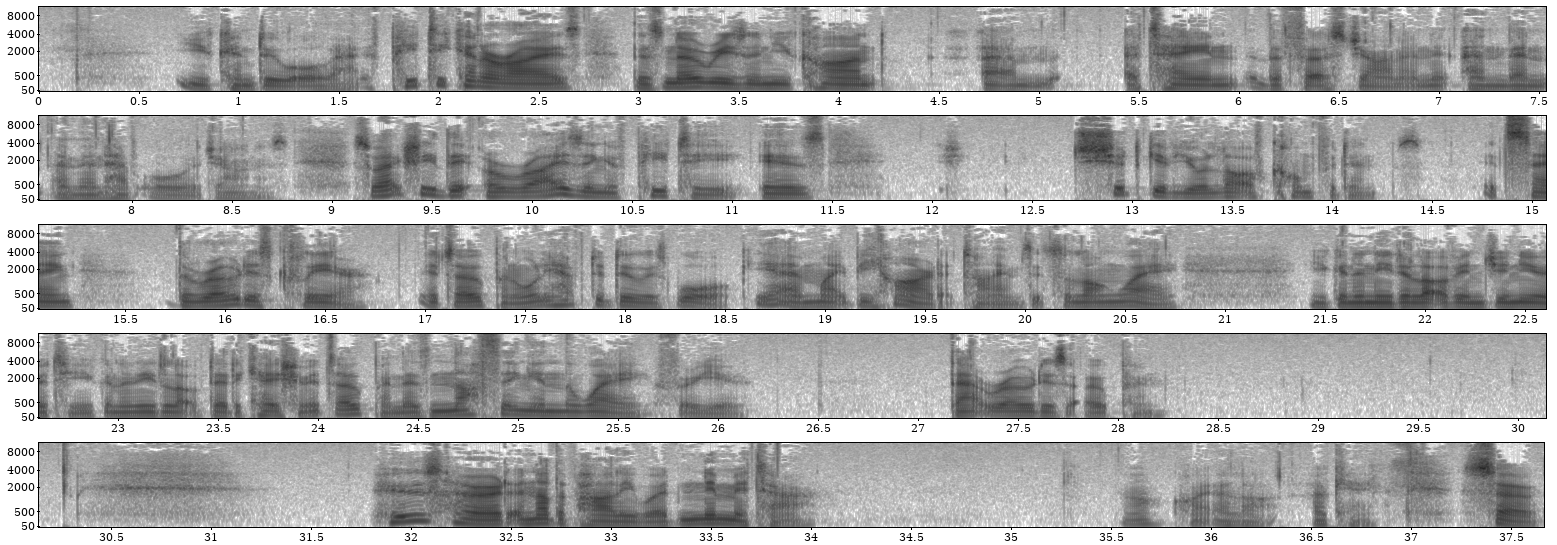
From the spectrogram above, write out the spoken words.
you can do all that. If piti can arise, there's no reason you can't um, attain the first jhana and, and, then and then have all the jhanas. So actually, the arising of piti is should give you a lot of confidence. It's saying the road is clear, it's open. All you have to do is walk. Yeah, it might be hard at times. It's a long way. You're going to need a lot of ingenuity. You're going to need a lot of dedication. It's open. There's nothing in the way for you. That road is open. Who's heard another Pali word, nimitta? Oh, quite a lot. Okay. So,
